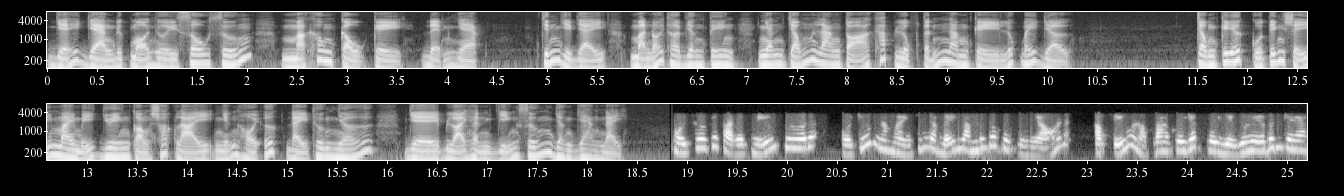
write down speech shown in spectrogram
Dễ dàng được mọi người xô sướng mà không cầu kỳ, đệm nhạc. Chính vì vậy mà nói thơ dân tiên nhanh chóng lan tỏa khắp lục tỉnh Nam Kỳ lúc bấy giờ. Trong ký ức của tiến sĩ Mai Mỹ Duyên còn sót lại những hồi ức đầy thương nhớ về loại hình diễn sướng dân gian này hồi xưa cái phà đẹp miễu xưa đó hồi trước năm 1975 lúc đó cô còn nhỏ đó học tiểu học ba cô dắt cô về quê ở Bến Tre.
